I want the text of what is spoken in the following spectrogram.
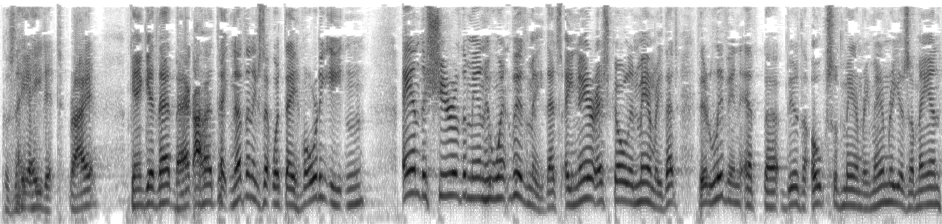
because they ate it, right? Can't get that back. I have to take nothing except what they have already eaten and the share of the men who went with me. That's Aner, Eshcol, and Mamre. That's, they're living at the, near the oaks of Mamre. Mamre is a man,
